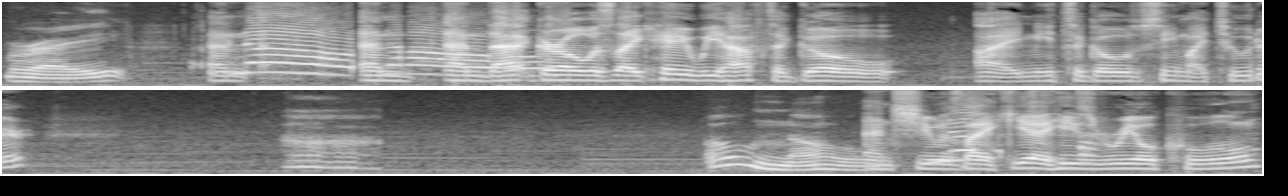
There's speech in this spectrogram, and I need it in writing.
right? and no, and no. and that girl was like, "Hey, we have to go. I need to go see my tutor." oh no! And she was No. like, "Yeah, he's real cool."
